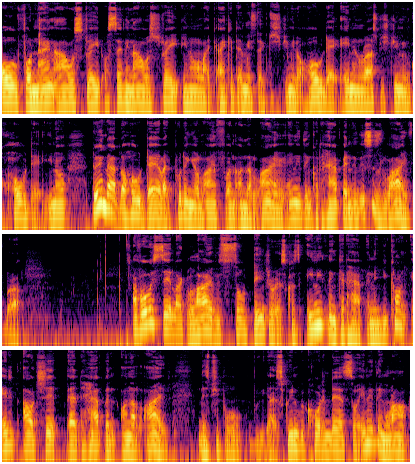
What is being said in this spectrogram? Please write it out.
all for nine hours straight or seven hours straight, you know, like academics be streaming the whole day, Adin Ross be streaming the whole day, you know, doing that the whole day, like putting your life on, on the line, anything could happen, and this is live, bro. I've always said like live is so dangerous because anything could happen, and you can't edit out shit that happened on a live. These people uh, screen recording this, so anything wrong,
